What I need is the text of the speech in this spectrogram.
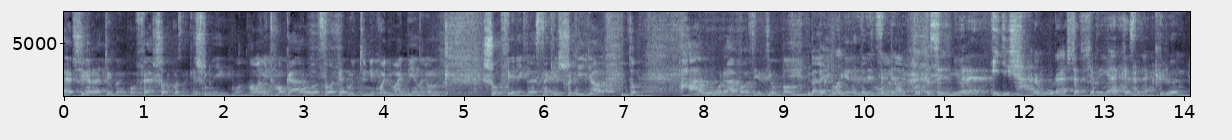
első jelenetükben, amikor felsorakoznak, és mindig mond valamit magáról, az alapján úgy tűnik, hogy majd ilyen nagyon sokfélék lesznek, és hogy így a, tudom, három órában azért jobban Na de pont, szerintem pont az, hogy mivel így is három órás, tehát hogyha még elkezdenek külön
